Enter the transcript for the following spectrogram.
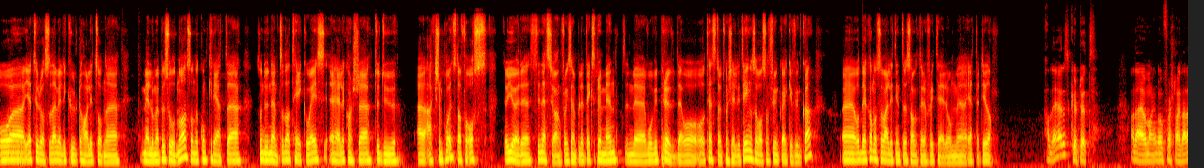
Og eh, jeg tror også det er veldig kult å ha litt sånne mellom episodene òg, sånne konkrete som du nevnte, da, takeaways, eh, eller kanskje to do action points da, for oss til å gjøre til neste gang. F.eks. et eksperiment med, hvor vi prøvde å, å teste ut forskjellige ting, og så hva som funka og ikke funka. Uh, og det kan også være litt interessant å reflektere om i ettertid. da. Ja, det høres kult ut. Og det er jo mange gode forslag der.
